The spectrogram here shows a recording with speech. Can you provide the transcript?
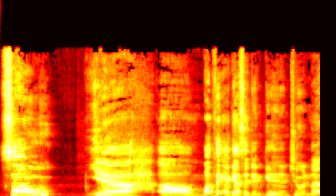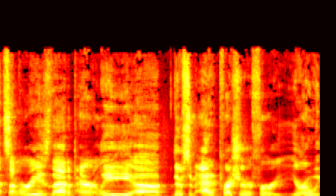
So yeah. Um, one thing I guess I didn't get into in that summary is that apparently uh, there's some added pressure for Yo-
